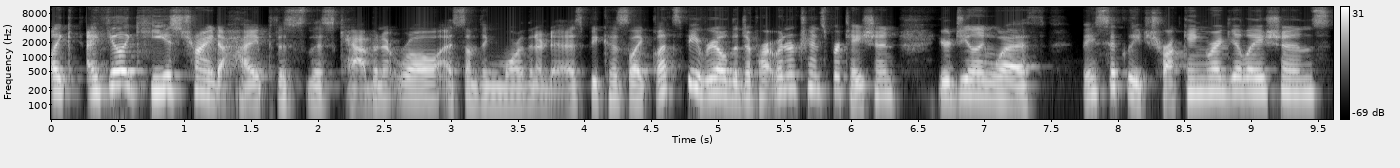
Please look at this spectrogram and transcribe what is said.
like I feel like he's trying to hype this this cabinet role as something more than it is because like let's be real, the Department of Transportation you're dealing with basically trucking regulations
